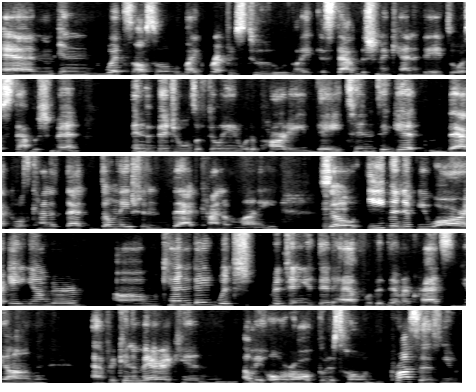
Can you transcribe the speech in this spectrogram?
And in what's also like reference to like establishment candidates or establishment individuals affiliated with a party, they tend to get that those kind of that donation, that kind of money. So mm-hmm. even if you are a younger um, candidate, which Virginia did have for the Democrats, young African American, I mean, overall through this whole process, you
